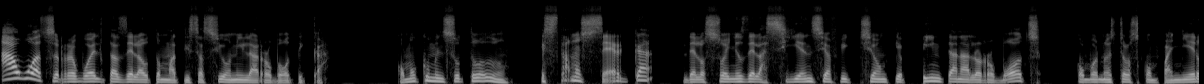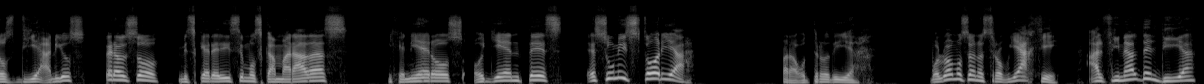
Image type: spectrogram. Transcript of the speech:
aguas revueltas de la automatización y la robótica. ¿Cómo comenzó todo? ¿Estamos cerca de los sueños de la ciencia ficción que pintan a los robots como nuestros compañeros diarios? Pero eso, mis queridísimos camaradas, ingenieros, oyentes, es una historia para otro día. Volvamos a nuestro viaje. Al final del día,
